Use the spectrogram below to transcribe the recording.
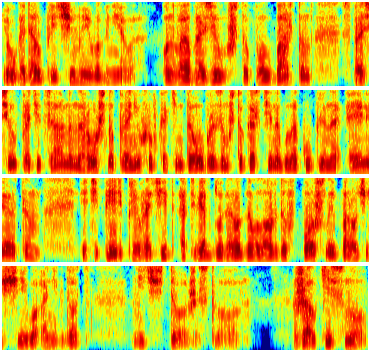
и угадал причину его гнева. Он вообразил, что Пол Бартон спросил про Тициана, нарочно пронюхав каким-то образом, что картина была куплена Элиотом, и теперь превратит ответ благородного лорда в пошлый, порочащий его анекдот. Ничтожество он, жалкий сноб.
